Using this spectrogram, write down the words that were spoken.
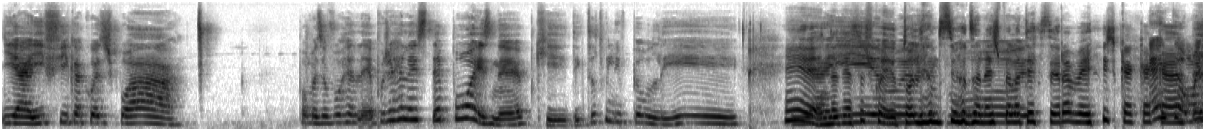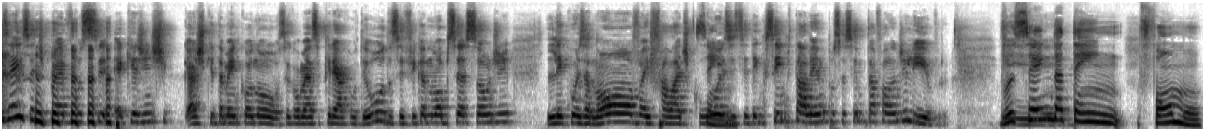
E aí fica a coisa tipo, ah. Pô, mas eu vou reler. Eu podia reler isso depois, né? Porque tem tanto livro pra eu ler. É, ainda tem essas coisas. Eu tô lendo O Senhor dos Anéis pela terceira vez, kkk. É, então, mas é isso, é, tipo, é você. É que a gente. Acho que também quando você começa a criar conteúdo, você fica numa obsessão de ler coisa nova e falar de coisa. E você tem que sempre estar lendo pra você sempre estar falando de livro. Você E- ainda tem FOMO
